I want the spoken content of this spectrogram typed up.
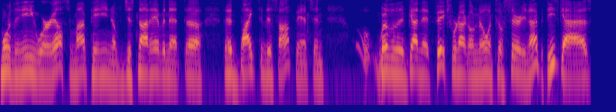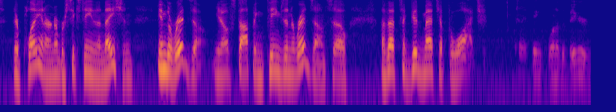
more than anywhere else, in my opinion, of just not having that uh, that bite to this offense. And whether they've gotten that fixed, we're not going to know until Saturday night. But these guys, they're playing our number 16 in the nation in the red zone, you know, stopping teams in the red zone. So uh, that's a good matchup to watch. And I think one of the bigger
